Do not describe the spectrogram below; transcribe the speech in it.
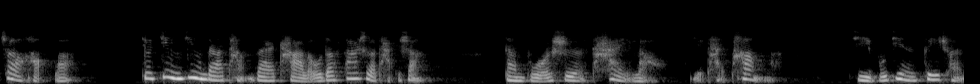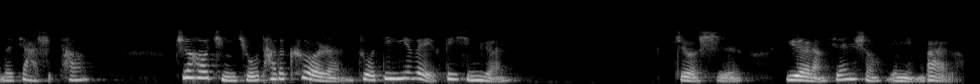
造好了，就静静地躺在塔楼的发射台上。但博士太老也太胖了，挤不进飞船的驾驶舱，只好请求他的客人做第一位飞行员。这时，月亮先生也明白了，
